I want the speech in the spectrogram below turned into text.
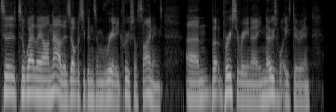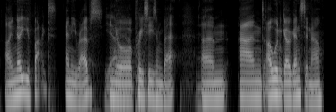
to to where they are now. There's obviously been some really crucial signings, um, but Bruce Arena, he knows what he's doing. I know you've backed any revs in your yeah. preseason bet, um, and I wouldn't go against it now.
